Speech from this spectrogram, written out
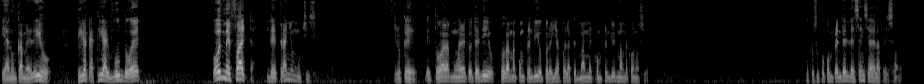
Ella nunca me dijo, tírate aquí al mundo este. Hoy me falta y le extraño muchísimo. Creo que de todas las mujeres que te digo, todas me han comprendido, pero ella fue la que más me comprendió y más me conoció. Porque supo comprender la esencia de la persona.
